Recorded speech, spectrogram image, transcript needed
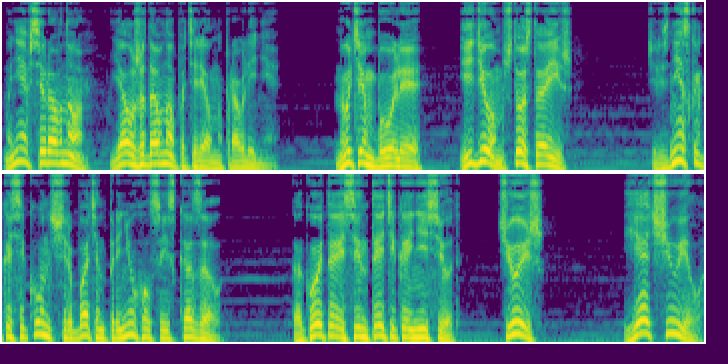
«Мне все равно. Я уже давно потерял направление». «Ну, тем более. Идем, что стоишь?» Через несколько секунд Щербатин принюхался и сказал. «Какой-то синтетикой несет. Чуешь?» Я чуял.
